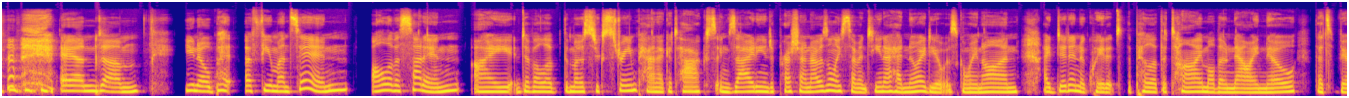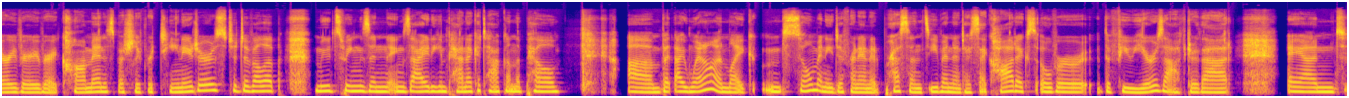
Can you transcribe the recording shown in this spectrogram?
and um, you know, but a few months in, all of a sudden, I developed the most extreme panic attacks, anxiety, and depression. I was only 17. I had no idea what was going on. I didn't equate it to the pill at the time, although now I know that's very, very, very common, especially for teenagers to develop mood swings and anxiety and panic attack on the pill. Um, but I went on like so many different antidepressants, even antipsychotics over the few years after that. And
